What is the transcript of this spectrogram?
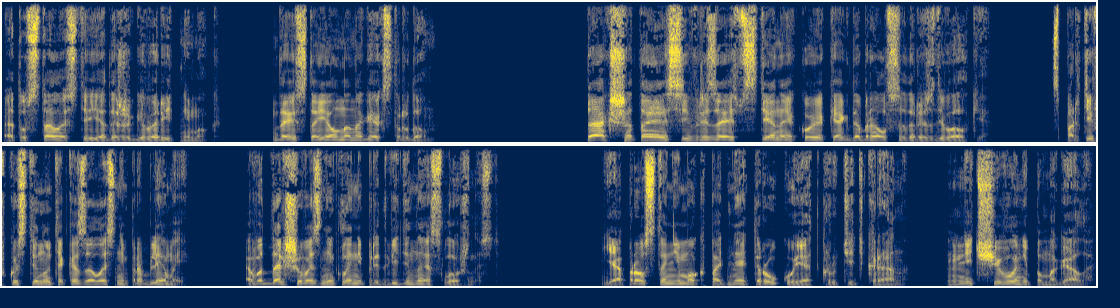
От усталости я даже говорить не мог. Да и стоял на ногах с трудом. Так, шатаясь и врезаясь в стены, кое-как добрался до раздевалки. Спортивку стянуть оказалось не проблемой, а вот дальше возникла непредвиденная сложность. Я просто не мог поднять руку и открутить кран. Ничего не помогало.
